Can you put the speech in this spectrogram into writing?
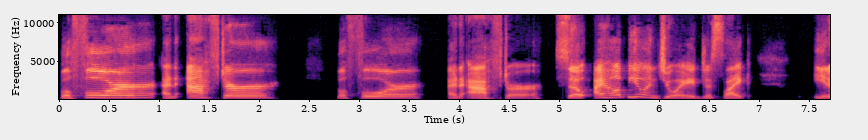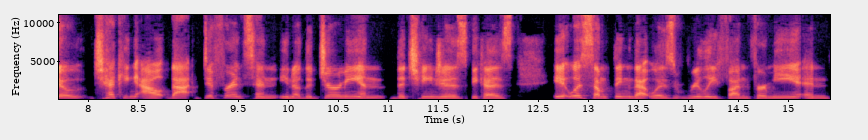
before and after before and after. So I hope you enjoyed just like, you know, checking out that difference and, you know, the journey and the changes because it was something that was really fun for me. And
